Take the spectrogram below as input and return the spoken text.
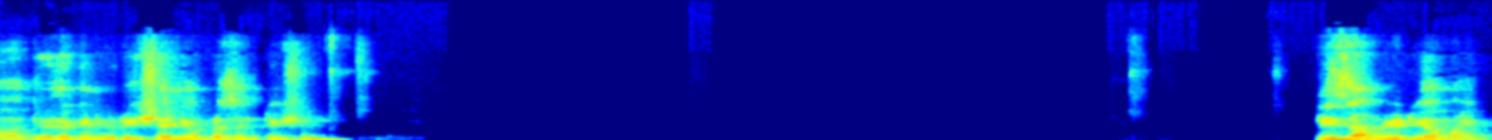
Uh, can you reshare your presentation? Please unmute your mic.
